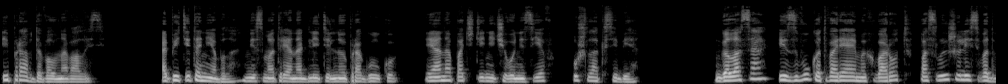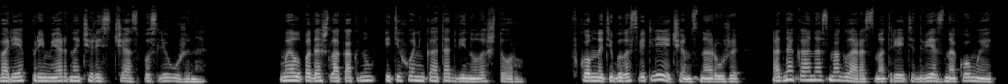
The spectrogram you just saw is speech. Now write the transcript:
и правда волновалась. Аппетита не было, несмотря на длительную прогулку, и она, почти ничего не съев, ушла к себе. Голоса и звук отворяемых ворот послышались во дворе примерно через час после ужина. Мел подошла к окну и тихонько отодвинула штору. В комнате было светлее, чем снаружи, однако она смогла рассмотреть две знакомые,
